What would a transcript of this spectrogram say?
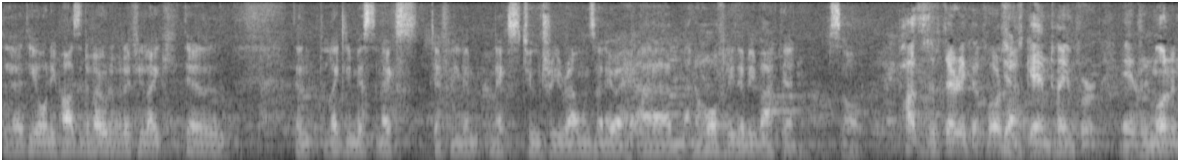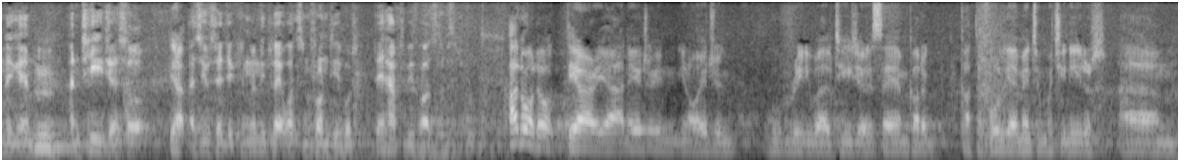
the, the only positive out of it, if you like. They'll they'll likely miss the next definitely the next two three rounds anyway, um, and hopefully they'll be back then. So positive, Derek, of course, Yeah. was game time for Adrian Mullen again and TJ. So, Yeah. as you said, you can only play what's in front of you, but they have to be positives. I know, no, they are, yeah. And Adrian, you know, Adrian moving really well. TJ the same. Got a, got the full game into him, which he needed. Um,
